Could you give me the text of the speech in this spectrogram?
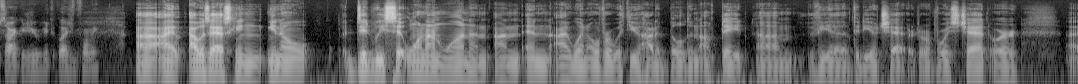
sorry. Could you repeat the question for me? Uh, I I was asking, you know, did we sit one on one on on and I went over with you how to build an update um, via video chat or voice chat or I,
